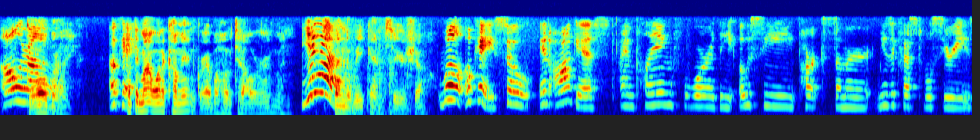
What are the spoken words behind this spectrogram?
all around globally. the world. Okay. But they might want to come in, grab a hotel room, and yeah. spend the weekend, see your show. Well, okay, so in August, I'm playing for the OC Park Summer Music Festival series.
